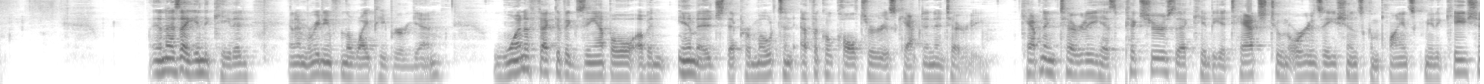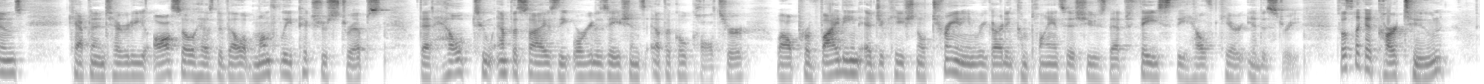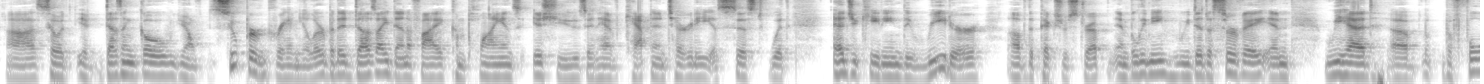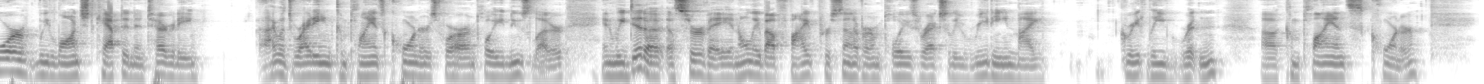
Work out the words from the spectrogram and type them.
And as I indicated, and I'm reading from the white paper again, one effective example of an image that promotes an ethical culture is Captain Integrity. Captain Integrity has pictures that can be attached to an organization's compliance communications. Captain Integrity also has developed monthly picture strips that help to emphasize the organization's ethical culture while providing educational training regarding compliance issues that face the healthcare industry. So it's like a cartoon Uh, so it, it, doesn't go, you know, super granular, but it does identify compliance issues and have Captain Integrity assist with educating the reader of the picture strip. And believe me, we did a survey and we had, uh, before we launched Captain Integrity, I was writing compliance corners for our employee newsletter, and we did a, a survey, and only about 5% of our employees were actually reading my greatly written uh, compliance corner.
